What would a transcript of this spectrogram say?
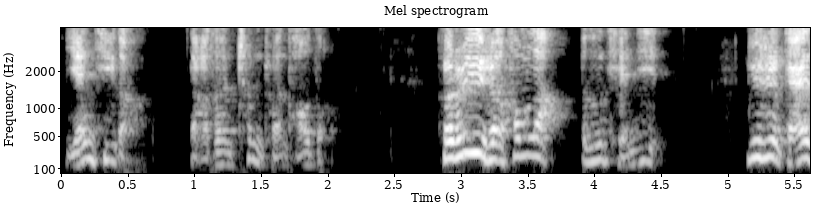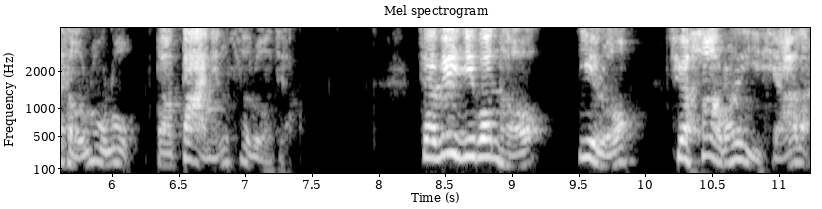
岩崎港，打算乘船逃走，可是遇上风浪，不能前进，于是改走陆路到大宁寺落脚。在危急关头，义隆却好整以暇的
